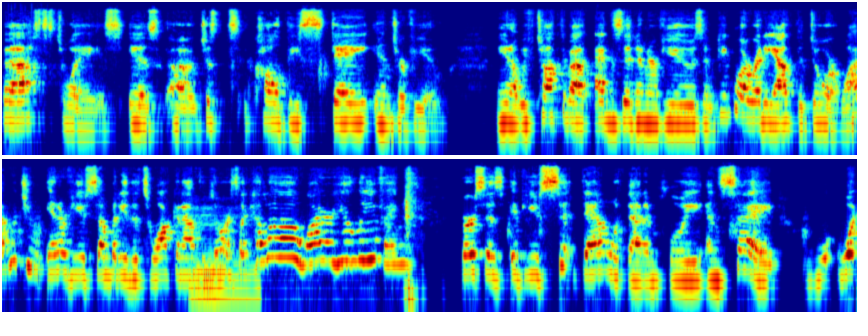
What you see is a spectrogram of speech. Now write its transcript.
best ways is uh, just called the stay interview. You know, we've talked about exit interviews and people are already out the door. Why would you interview somebody that's walking out the mm. door? It's like, hmm. hello, why are you leaving? Versus if you sit down with that employee and say, what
